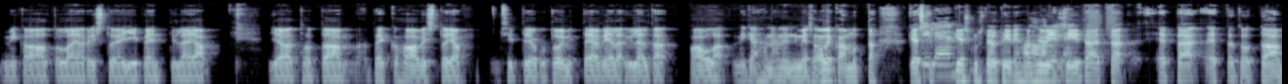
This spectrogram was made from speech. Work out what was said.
Mika Aaltola ja Risto ja J. Penttilä ja ja tota, Pekka Haavisto ja sitten joku toimittaja vielä Yleltä, Paula, mikä hänen nimensä olikaan, mutta kes- keskusteltiin ihan hyvin siitä, että, että, että tota,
